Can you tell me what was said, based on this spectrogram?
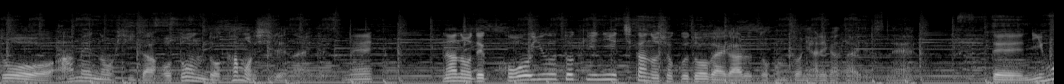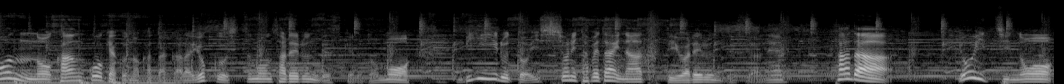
と雨の日がほとんどかもしれないですね。なのでこういう時に地下の食堂街があると本当にありがたいですね。で日本の観光客の方からよく質問されるんですけれどもビールと一緒に食べたいなって言われるんですよね。ただ夜市の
